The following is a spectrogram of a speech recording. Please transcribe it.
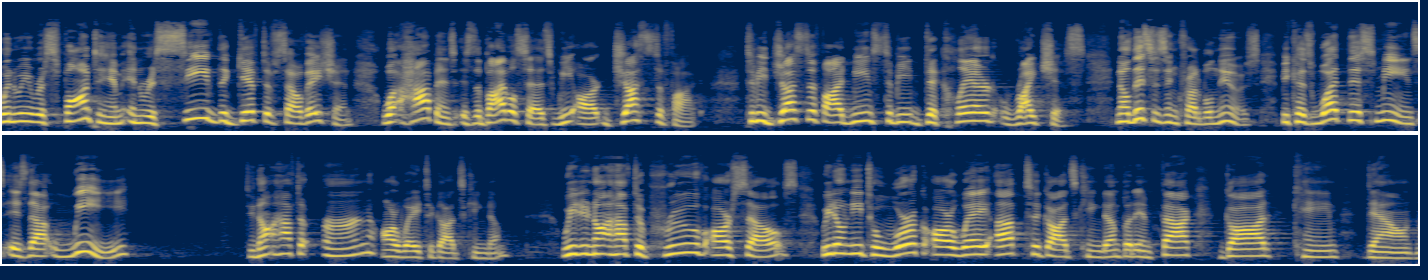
When we respond to Him and receive the gift of salvation, what happens is the Bible says we are justified. To be justified means to be declared righteous. Now this is incredible news because what this means is that we do not have to earn our way to God's kingdom. We do not have to prove ourselves. We don't need to work our way up to God's kingdom, but in fact, God came down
